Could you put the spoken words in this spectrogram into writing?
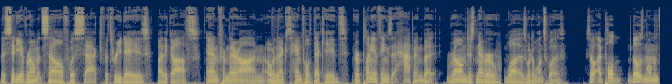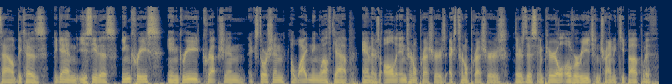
the city of Rome itself was sacked for three days by the Goths. And from there on, over the next handful of decades, there were plenty of things that happened, but Rome just never was what it once was. So I pulled those moments out because, again, you see this increase in greed, corruption, extortion, a widening wealth gap, and there's all the internal pressures, external pressures. There's this imperial overreach and trying to keep up with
